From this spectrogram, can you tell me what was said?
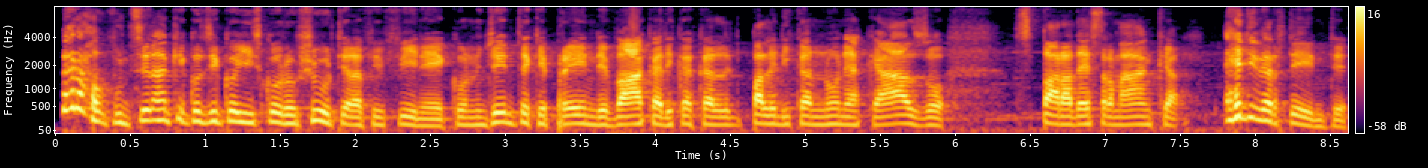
Però funziona anche così con gli sconosciuti alla fin fine, con gente che prende vaca di palle di cannone a caso, spara a destra manca. È divertente.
